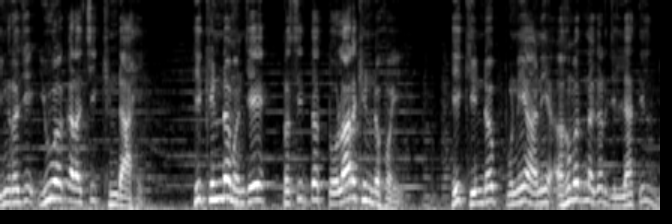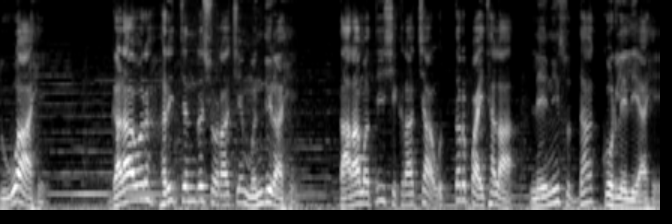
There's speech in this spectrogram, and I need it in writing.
इंग्रजी यू आकाराची खिंड आहे. ही खिंड म्हणजे प्रसिद्ध तोलार खिंड होय. ही खिंड पुणे आणि अहमदनगर जिल्ह्यातील दुवा आहे. गडावर हरिश्चंद्रेश्वराचे मंदिर आहे. तारामती शिखराच्या उत्तर पायथ्याला लेणी सुद्धा कोरलेली आहे.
